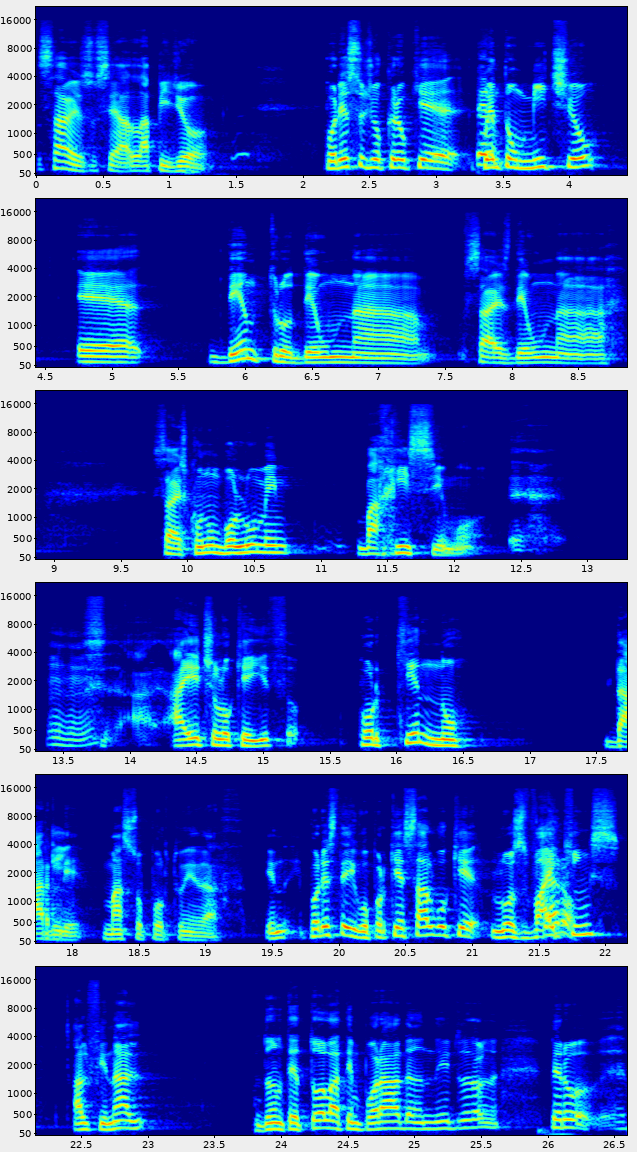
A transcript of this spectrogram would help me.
¿sabes? O sea, la pilló. Por eso yo creo que Pero, Quentin Mitchell é, dentro de uma, sabes, de uma, sabes, com um volume bajíssimo, uhum. ha hecho lo que hizo, ¿por qué no darle más oportunidad? Por eso te digo, porque es algo que los Vikings, claro. al final, durante toda la temporada, pero eh,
